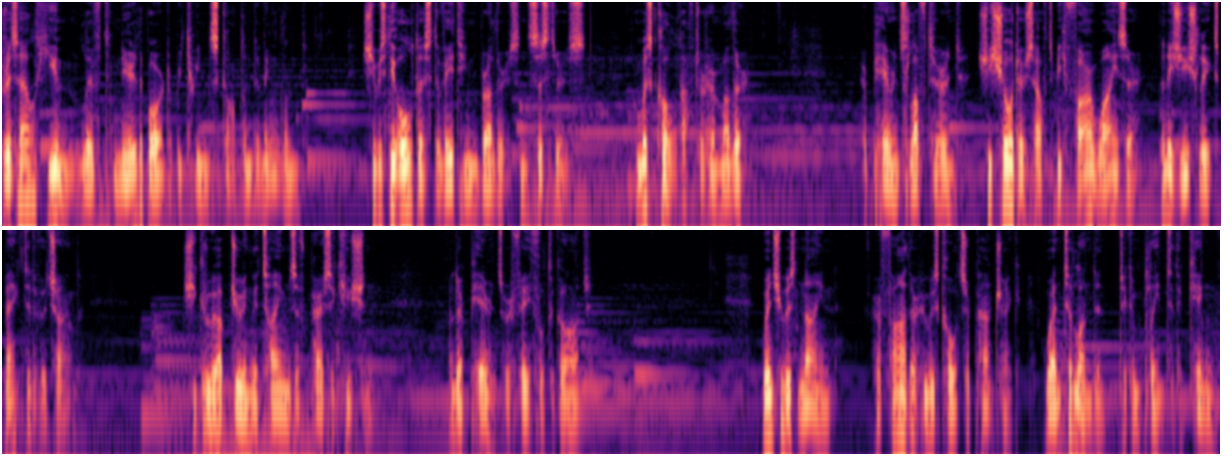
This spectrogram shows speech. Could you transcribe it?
Grisell Hume lived near the border between Scotland and England. She was the oldest of 18 brothers and sisters and was called after her mother. Her parents loved her and she showed herself to be far wiser than is usually expected of a child. She grew up during the times of persecution and her parents were faithful to God. When she was nine, her father, who was called Sir Patrick, went to London to complain to the king.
